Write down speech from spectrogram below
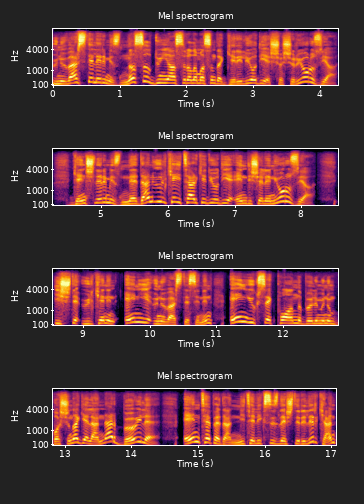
üniversitelerimiz nasıl dünya sıralamasında geriliyor diye şaşırıyoruz ya, gençlerimiz neden ülkeyi terk ediyor diye endişeleniyoruz ya, işte ülkenin en iyi üniversitesinin en yüksek puanlı bölümünün başına gelenler böyle. En tepeden niteliksizleştirilirken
